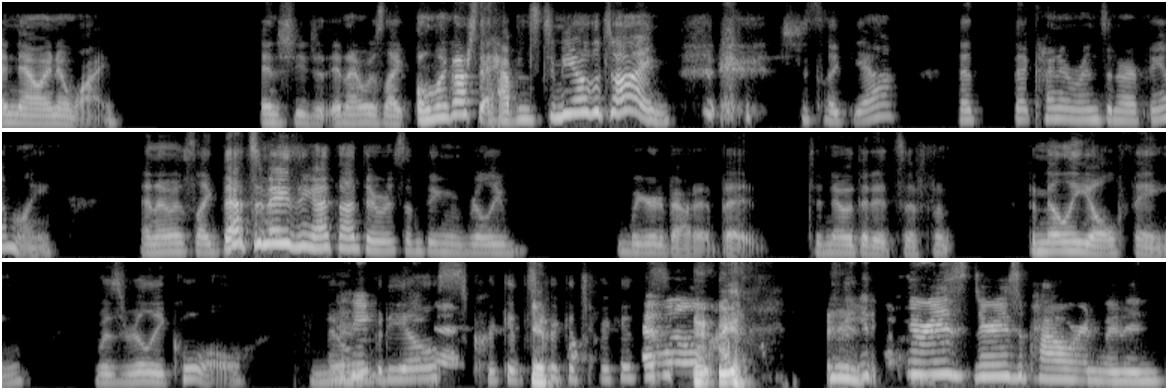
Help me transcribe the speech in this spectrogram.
and now I know why. And she just, and I was like, oh my gosh, that happens to me all the time. She's like, yeah, that that kind of runs in our family and i was like that's amazing i thought there was something really weird about it but to know that it's a fam- familial thing was really cool nobody else crickets crickets crickets I will. Yeah. There is there is a power in women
